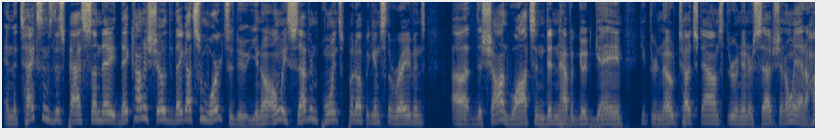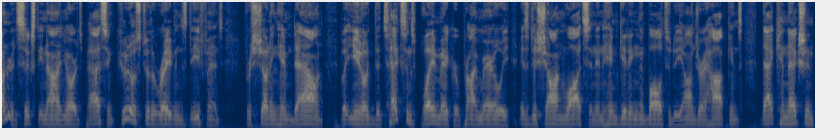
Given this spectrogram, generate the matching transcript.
And the Texans this past Sunday, they kind of showed that they got some work to do. You know, only seven points put up against the Ravens. Uh, Deshaun Watson didn't have a good game. He threw no touchdowns, threw an interception, only had 169 yards passing. Kudos to the Ravens defense for shutting him down. But, you know, the Texans' playmaker primarily is Deshaun Watson and him getting the ball to DeAndre Hopkins. That connection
